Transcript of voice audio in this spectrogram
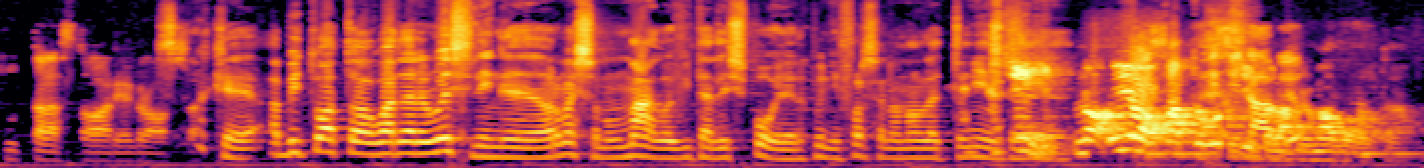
tutta la storia grossa. Perché abituato a guardare il wrestling, eh, ormai sono un mago a evitare gli spoiler, quindi forse non ho letto niente. Sì, no, io ho fatto così per la prima volta.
